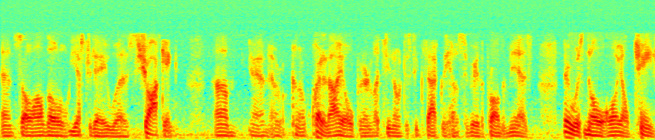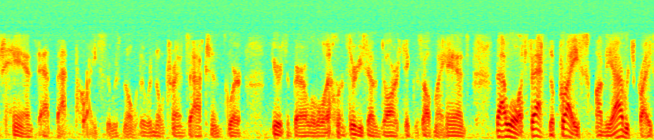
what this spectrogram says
And so, although yesterday was shocking um, and a, quite an eye opener, lets you know just exactly how severe the problem is. There was no oil changed hands at that price. There was no there were no transactions where here's a barrel of oil and $37, take this off my hands. That will affect the price on the average price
